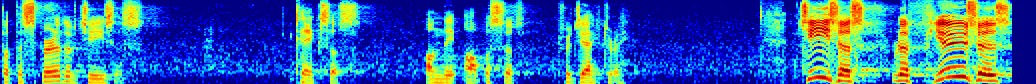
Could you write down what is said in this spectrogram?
But the Spirit of Jesus takes us on the opposite trajectory. Jesus refuses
